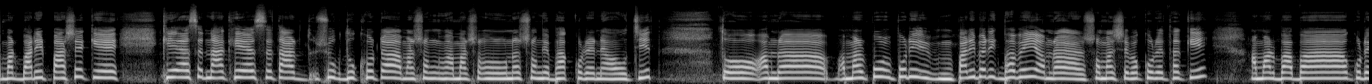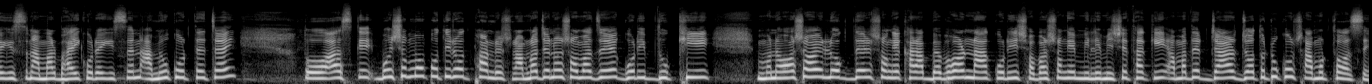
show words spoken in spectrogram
আমার বাড়ির পাশে কে খেয়ে আছে, না খেয়ে আছে, তার সুখ দুঃখটা আমার সঙ্গে, আমার ওনার সঙ্গে ভাগ করে নেওয়া উচিত। তো আমরা, আমার পারিবারিকভাবেই আমরা সমাজসেবা করে থাকি। আমার বাবা করে গেছেন, আমার ভাই করে গেছেন, আমিও করতে চাই। তো আজকে বৈষম্য প্রতিরোধ ফাউন্ডেশন আমরা যেন সমাজে গরিব, দুঃখী মানে অসহায় লোকদের সঙ্গে খারাপ ব্যবহার না করি, সবার সঙ্গে মিলেমিশে থাকি, আমাদের যার যতটুকু সামর্থ্য আছে,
